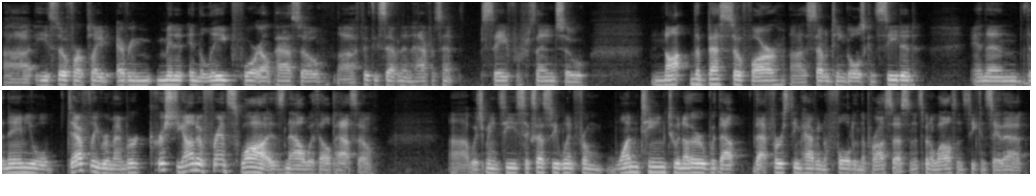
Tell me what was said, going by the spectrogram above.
Uh, he's so far played every minute in the league for El Paso, uh, 57.5% save percentage, so not the best so far. Uh, 17 goals conceded. And then the name you will definitely remember Christiano Francois is now with El Paso, uh, which means he successfully went from one team to another without that first team having to fold in the process. And it's been a while since he can say that.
